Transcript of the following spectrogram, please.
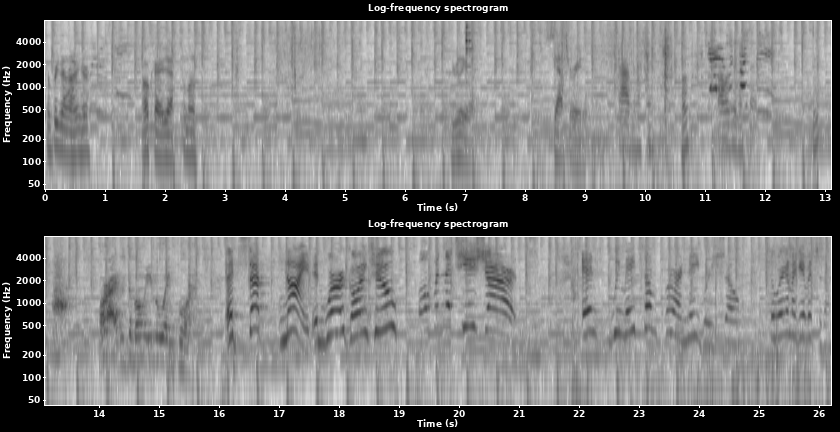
Don't bring that out here. Okay, yeah, come on. You really gotta saturate it. I was gonna say. Huh? I was gonna say. Hmm? All right, this is the moment you've been waiting for. It's step nine, and we're going to. Open the t-shirts. And we made some for our neighbors, so so we're gonna give it to them.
